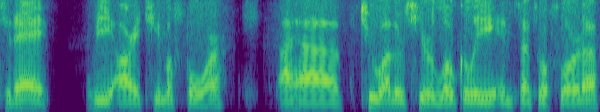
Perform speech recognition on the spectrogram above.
today we are a team of four. I have two others here locally in Central Florida,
